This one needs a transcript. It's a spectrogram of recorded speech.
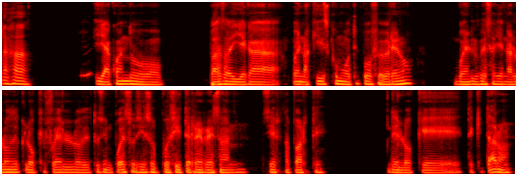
Ajá. Y ya cuando pasa y llega, bueno, aquí es como tipo febrero, vuelves a llenarlo de lo que fue lo de tus impuestos y eso pues sí te regresan cierta parte de lo que te quitaron.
